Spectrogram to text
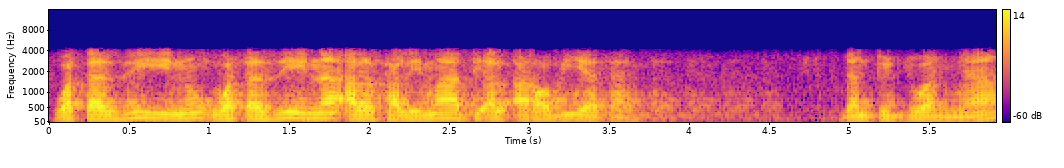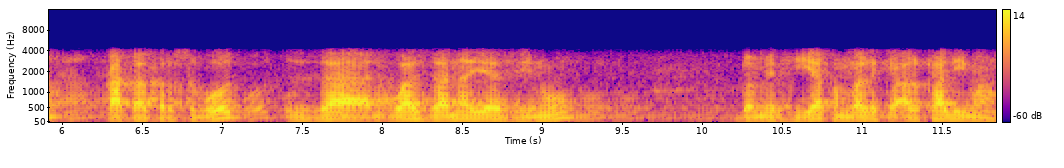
Watazinu watazina al kalimati al arabiyata. Dan tujuannya kata tersebut zan wazana yazinu domir hiya kembali ke al kalimah.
